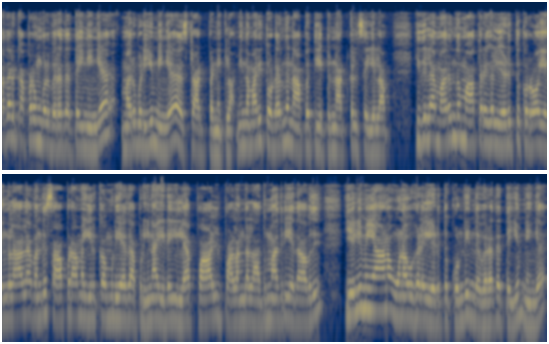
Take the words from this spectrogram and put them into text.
அதற்கப்புறம் உங்கள் விரதத்தை நீங்கள் மறுபடியும் நீங்கள் ஸ்டார்ட் பண்ணிக்கலாம். இந்த மாதிரி தொடர்ந்து நாற்பத்தி எட்டு நாட்கள் செய்யலாம். இதில் மருந்து மாத்திரைகள் எடுத்துக்கிறோம். எங்களால் வந்து சாப்பிடாம இருக்க முடியாது அப்படின்னா இடையில பால் பழங்கள் அது மாதிரி ஏதாவது எளிமையான உணவுகளை எடுத்துக்கொண்டு இந்த விரதத்தையும் நீங்கள்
